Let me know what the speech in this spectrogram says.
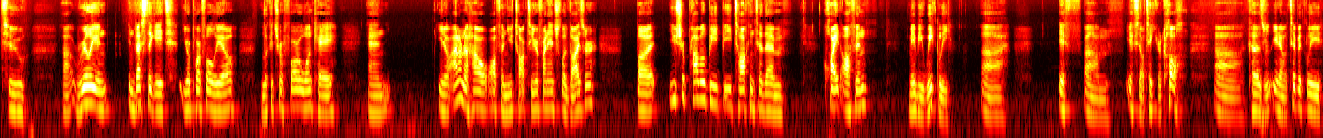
to uh, really in- investigate your portfolio, look at your 401k, and you know I don't know how often you talk to your financial advisor, but you should probably be talking to them quite often, maybe weekly, uh, if um, if they'll take your call, because uh, you know typically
